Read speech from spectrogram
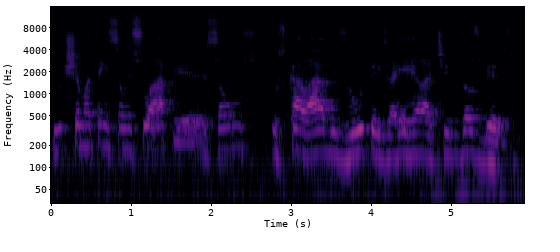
e o que chama atenção em swap são os, os calados úteis aí relativos aos berços.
